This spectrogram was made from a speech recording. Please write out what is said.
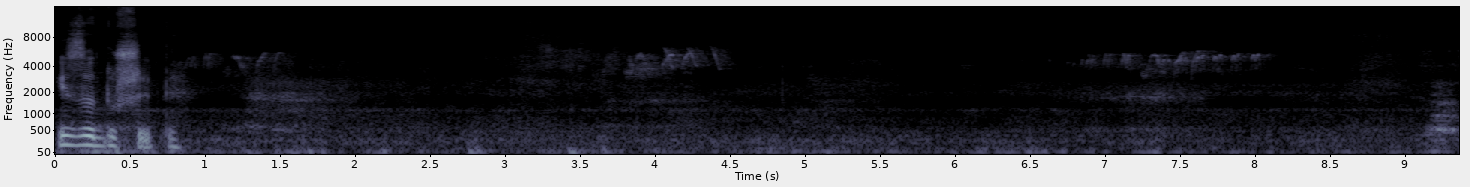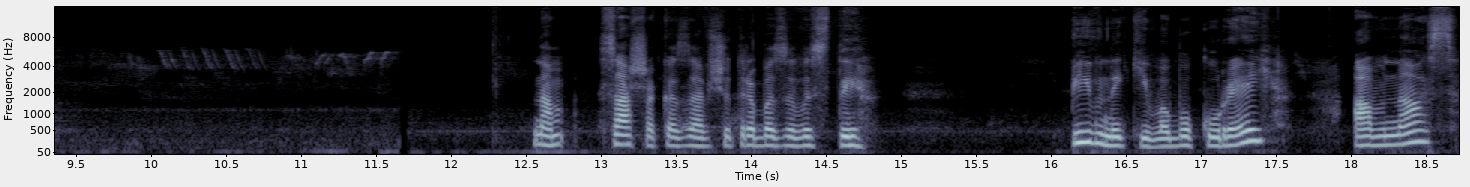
і задушити. Нам Саша казав, що треба завести півників або курей, а в нас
